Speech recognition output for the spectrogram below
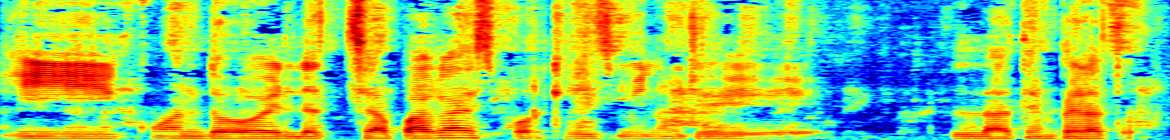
y cuando el LED se apaga es porque disminuye la temperatura.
